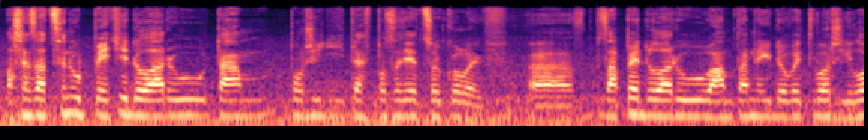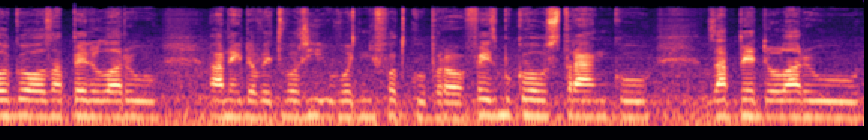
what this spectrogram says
vlastně za cenu 5 dolarů tam pořídíte v podstatě cokoliv. Za 5 dolarů vám tam někdo vytvoří logo, za 5 dolarů vám někdo vytvoří úvodní fotku pro facebookovou stránku, za 5 dolarů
